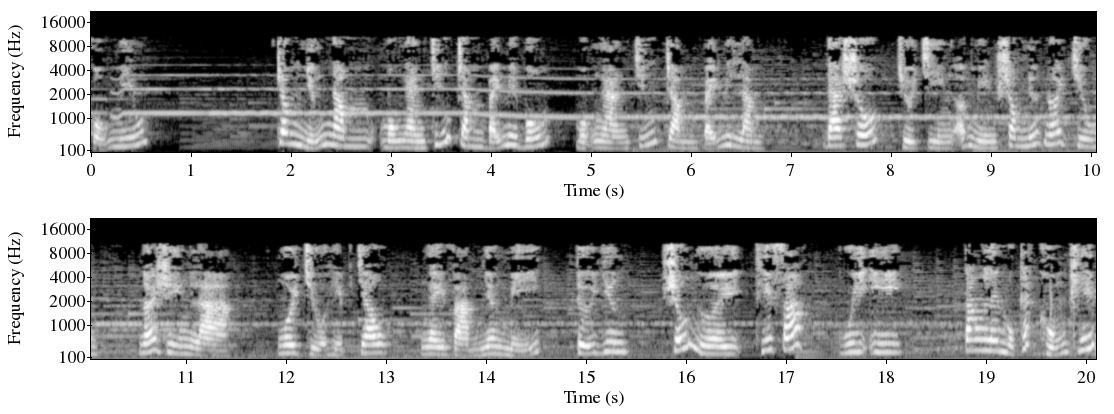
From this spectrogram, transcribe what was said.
cổ miếu. Trong những năm 1974-1975, đa số chùa chiền ở miền sông nước nói chung, nói riêng là ngôi chùa Hiệp Châu, ngay vàm nhân Mỹ, tự dưng số người thí pháp, quy y tăng lên một cách khủng khiếp.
